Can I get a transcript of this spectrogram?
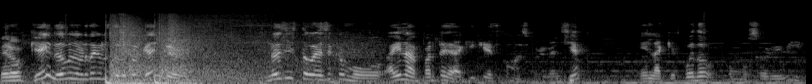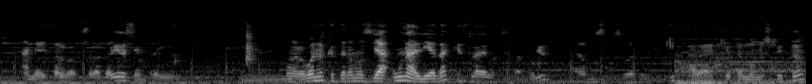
Pero ¿qué? Damos de verdad que nos tocó ganger. No es esto, voy a hacer como. Hay una parte de aquí que es como de supervivencia. en la que puedo como sobrevivir. Ah, mira, ahí está el observatorio, siempre ahí. Bueno, lo bueno es que tenemos ya una aliada, que es la del observatorio. Ahora vamos a un poquito. A ver, aquí otro manuscrito.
